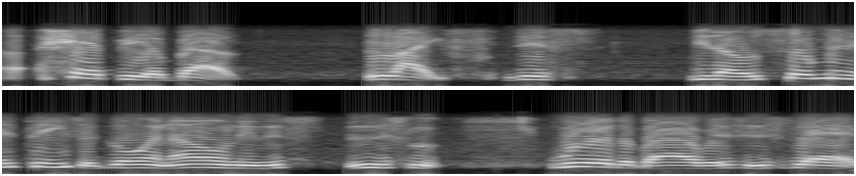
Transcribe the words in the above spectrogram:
uh, happy about life. This, you know, so many things are going on in this in this world of ours. Is that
